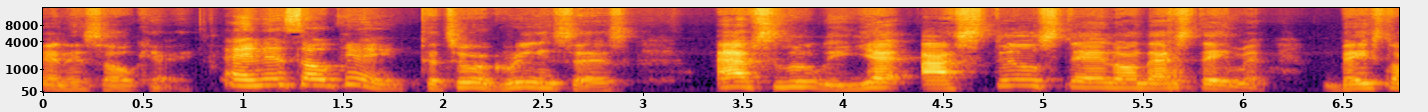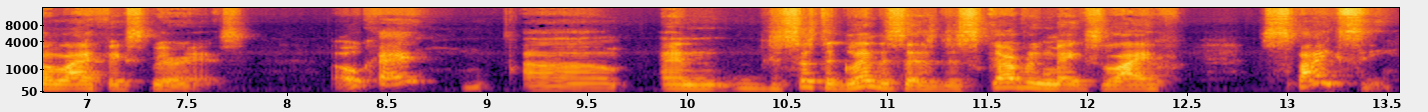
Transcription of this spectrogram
And it's okay. And it's okay. Katura Green says, Absolutely. Yet I still stand on that statement based on life experience. Okay. Um, and Sister Glenda says, Discovering makes life spicy.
